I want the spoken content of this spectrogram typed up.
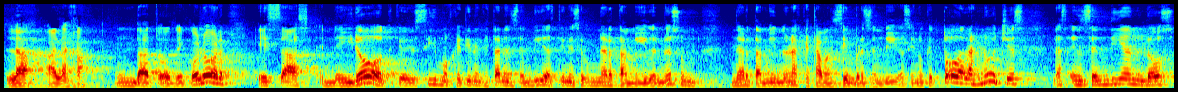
la alajá. Un dato de color, esas Neirot que decimos que tienen que estar encendidas, tienen que ser un Nertamid. No es un Nertamid, no es que estaban siempre encendidas, sino que todas las noches las encendían los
